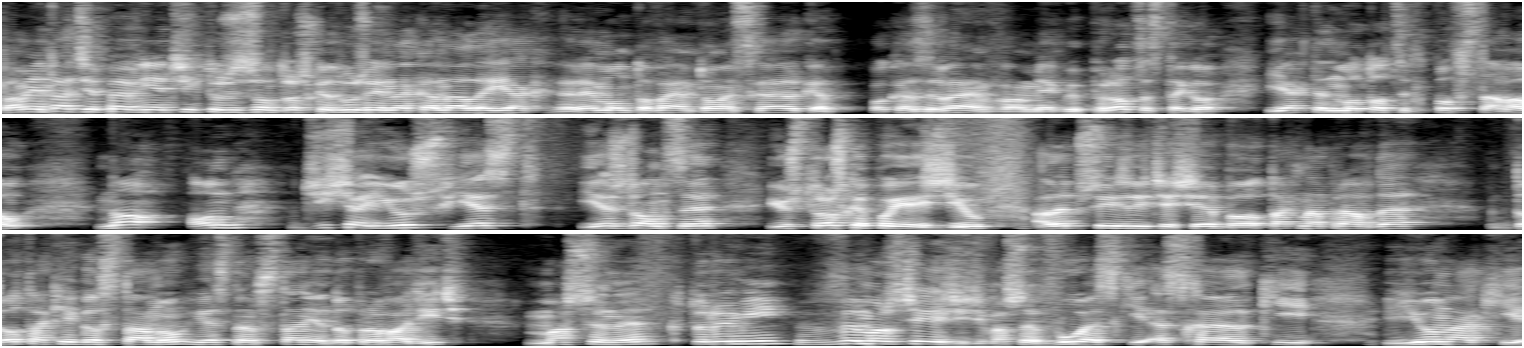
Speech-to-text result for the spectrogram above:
Pamiętacie pewnie ci, którzy są troszkę dłużej na kanale, jak remontowałem tą SHL-kę, pokazywałem wam jakby proces tego, jak ten motocykl powstawał. No, on dzisiaj już jest jeżdżący, już troszkę pojeździł, ale przyjrzyjcie się, bo tak naprawdę do takiego stanu jestem w stanie doprowadzić maszyny, którymi wy możecie jeździć. Wasze WS-ki, SHL-ki, Junaki,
